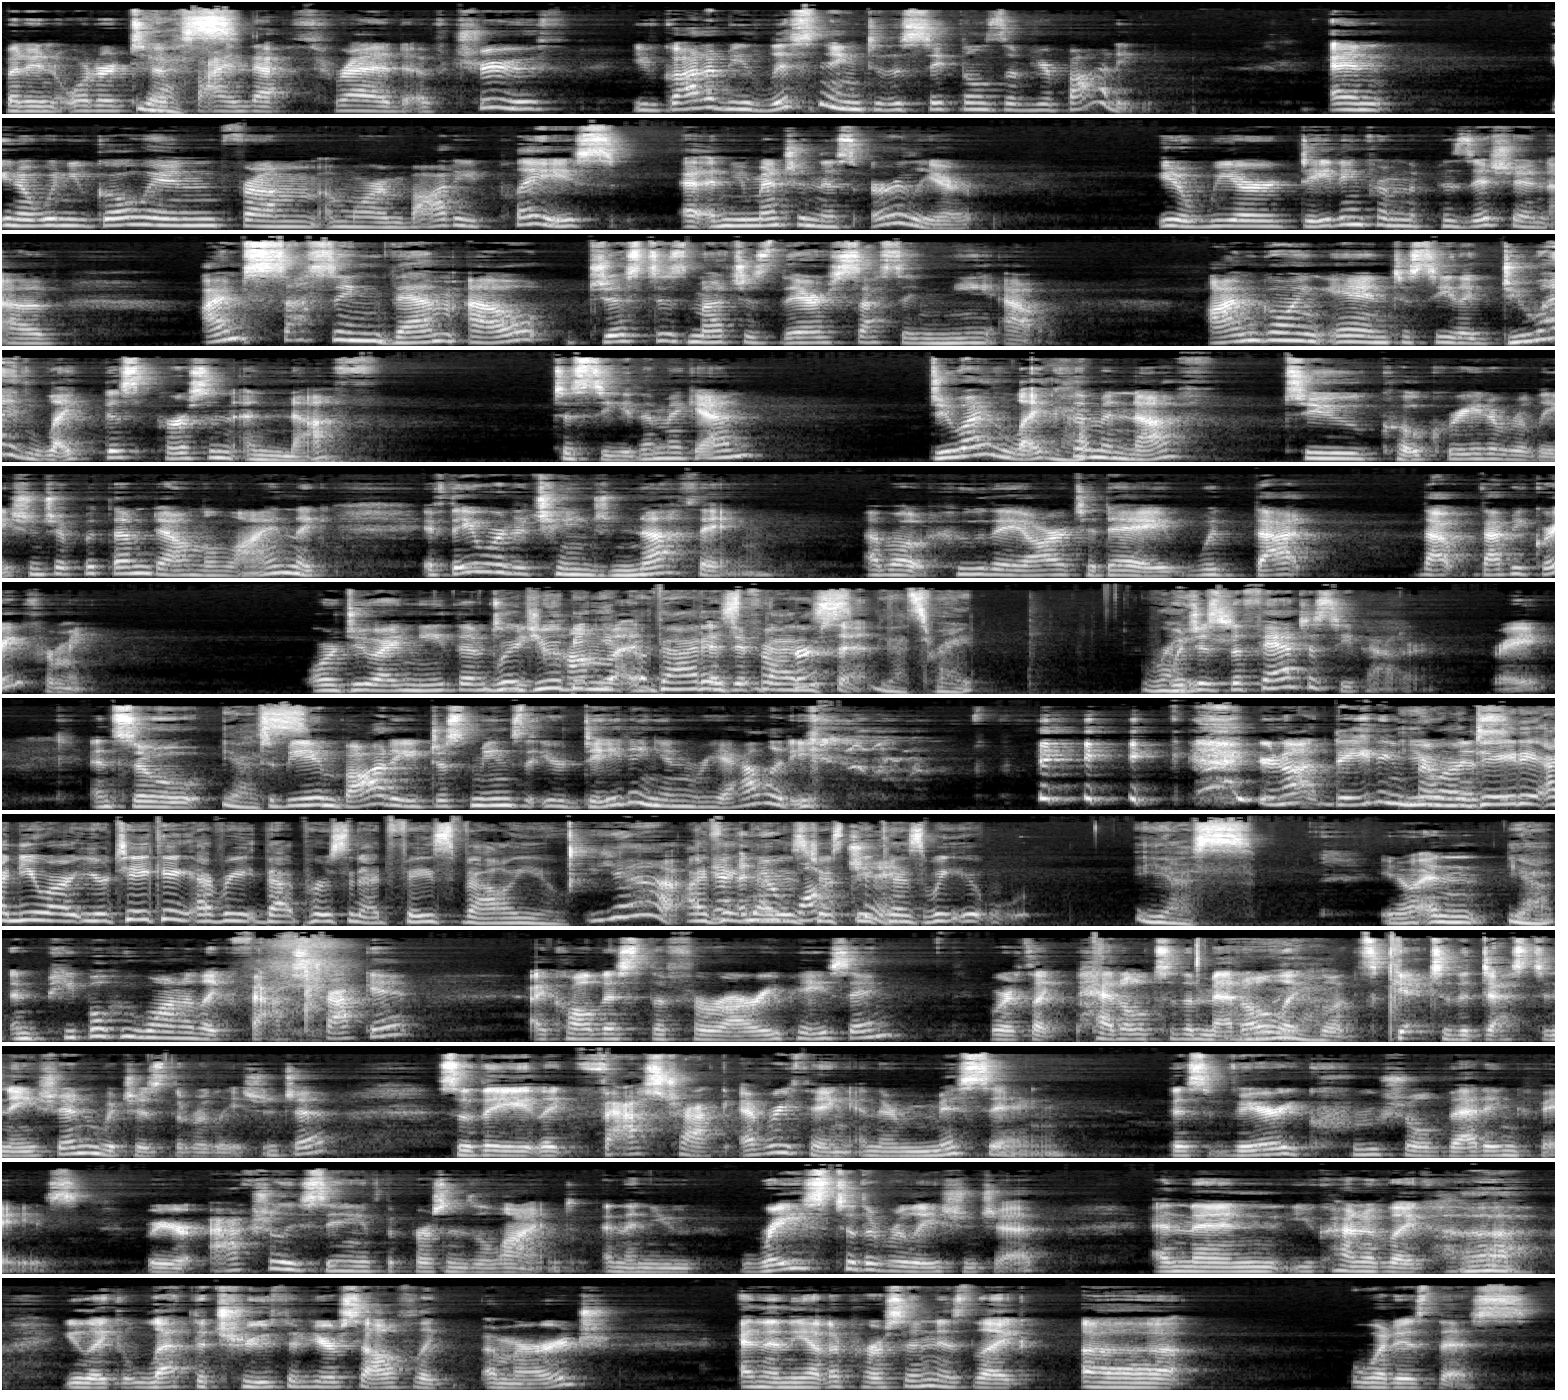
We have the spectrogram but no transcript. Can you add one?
But in order to Yes. find that thread of truth, you've got to be listening to the signals of your body. And, you know, when you go in from a more embodied place, and you mentioned this earlier, you know, we are dating from the position of, I'm sussing them out just as much as they're sussing me out. I'm going in to see, like, do I like this person enough to see them again? Do I like them enough to co create a relationship with them down the line? Like, if they were to change nothing about who they are today, would that that that be great for me? Or do I need them to Would you become be a, that a is different that is- person? that's right. Right. which is the fantasy pattern, right? And so Yes. to be embodied just means that you're dating in reality. you're not dating you are this- dating and you are you're taking every that person at face value. Yeah. I think that is that just because we yes. you know, and Yeah. and people who want to like fast track it, I call this the Ferrari pacing, where it's like pedal to the metal, Oh, like yeah. let's get to the destination, which is the relationship. So they like fast track everything and they're missing this very crucial vetting phase where you're actually seeing if the person's aligned and then you race to the relationship and then you kind of like huh, you like let the truth of yourself like emerge and then the other person is like uh what is this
